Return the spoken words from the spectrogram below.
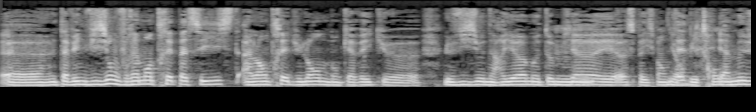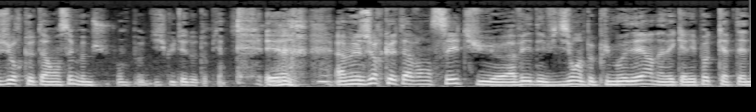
euh, t'avais une vision vraiment très passéiste à l'entrée du land, donc avec euh, le Visionarium, Autopia et euh, Space et Mountain. Orbitron. Et à mesure que t'avançais, même on peut discuter d'Utopia. Et euh, à mesure que t'avançais, tu euh, avais des visions un peu plus modernes avec à l'époque Captain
